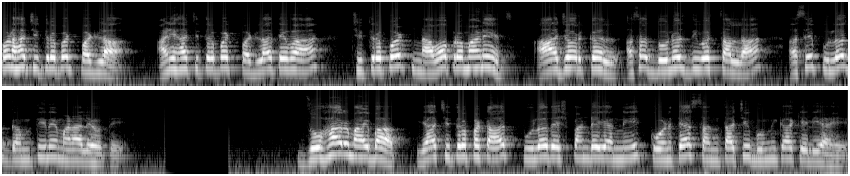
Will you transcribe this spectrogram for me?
पण हा चित्रपट पडला आणि हा चित्रपट पडला तेव्हा चित्रपट नावाप्रमाणेच आज और कल असा दोनच दिवस चालला असे पुलक गमतीने म्हणाले होते. जोहार मायबाप या चित्रपटात पु ल देशपांडे यांनी कोणत्या संताची भूमिका केली आहे?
